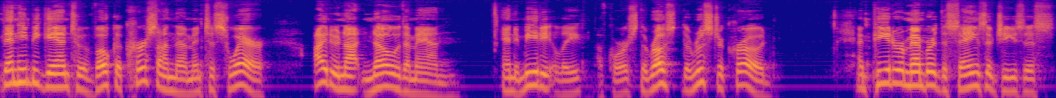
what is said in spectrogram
Then he began to evoke a curse on them and to swear, I do not know the man. And immediately, of course, the, roast, the rooster crowed. And Peter remembered the sayings of Jesus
